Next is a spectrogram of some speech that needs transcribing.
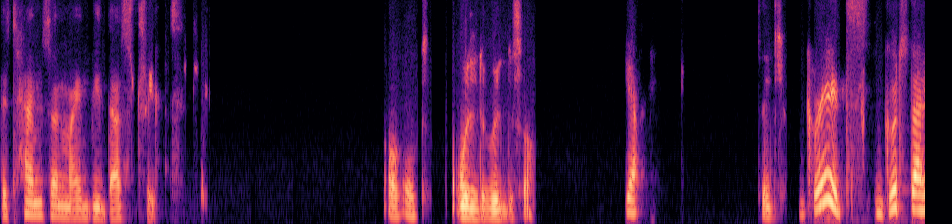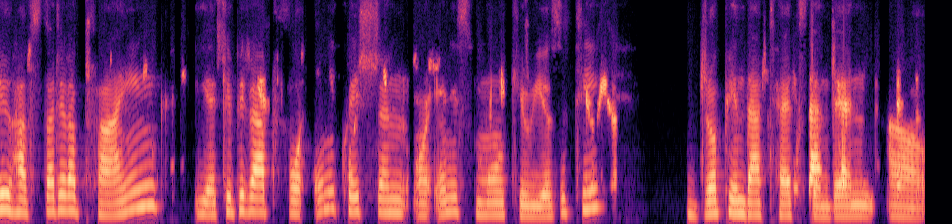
the time zone might be that strict. Oh, okay. Will do, We'll do so. Yeah. Thank you. Great. Good that you have started applying. Yeah, keep it up for any question or any small curiosity. Drop in that text and then uh,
